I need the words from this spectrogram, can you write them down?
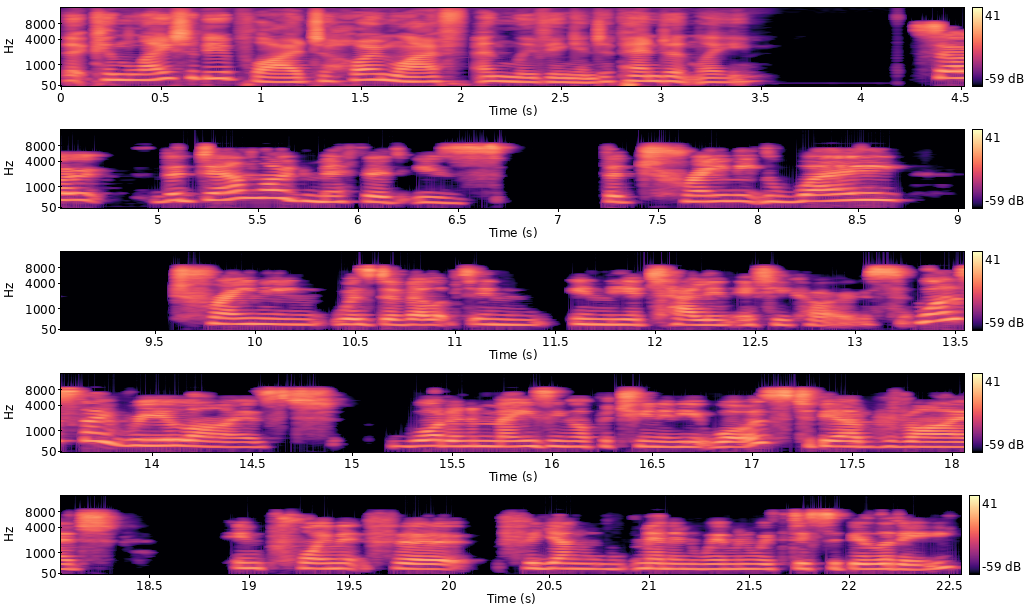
that can later be applied to home life and living independently. So, the download method is the training, the way training was developed in in the Italian eticos. Once they realized what an amazing opportunity it was to be able to provide employment for for young men and women with disability,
